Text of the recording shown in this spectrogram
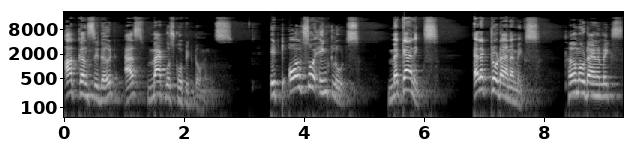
are considered as macroscopic domains. It also includes mechanics, electrodynamics, thermodynamics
